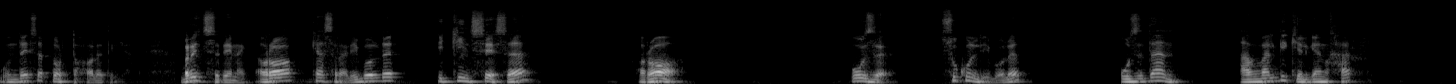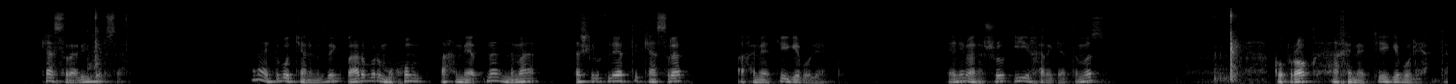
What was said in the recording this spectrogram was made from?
Bunda esa to'rtta holat ekan. Birinchisi demak ro kasrali bo'ldi. Ikkinchisi esa ro o'zi sukunli bo'lib o'zidan avvalgi kelgan harf kasrali bo'lsa. Mana aytib o'tganimizdek baribir muhim ahamiyatni nima tashkil qilyapti? Kasra ahamiyatga ega bo'lyapti. Ya'ni mana shu i harakatimiz ko'proq ahamiyatga ega bo'lyapti.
